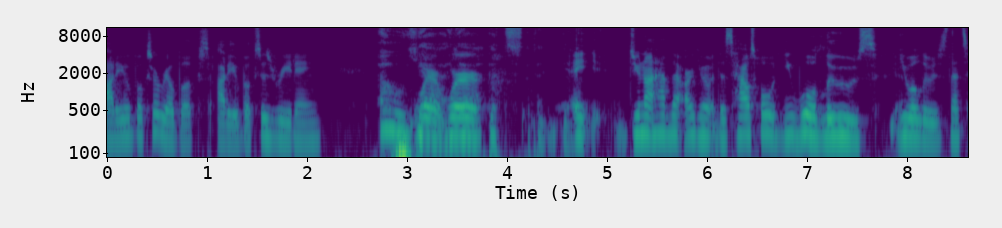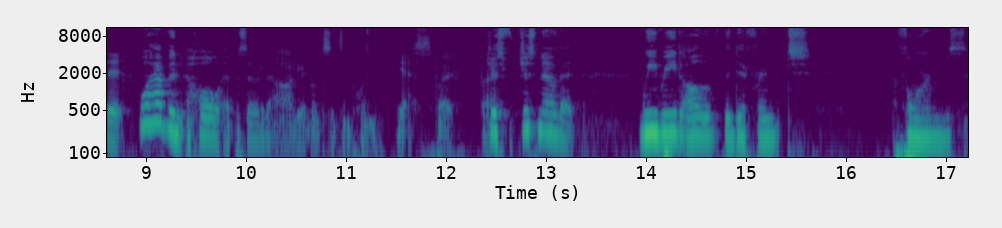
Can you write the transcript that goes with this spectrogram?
audiobooks are real books. Audiobooks is reading. Oh, yeah. Where- yeah, where- that's the thing. Yeah. Do not have that argument with this household. You will lose. Yeah. You will lose. That's it. We'll have a whole episode about audiobooks at some point. Yes. But, But just just know that we read all of the different forms,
